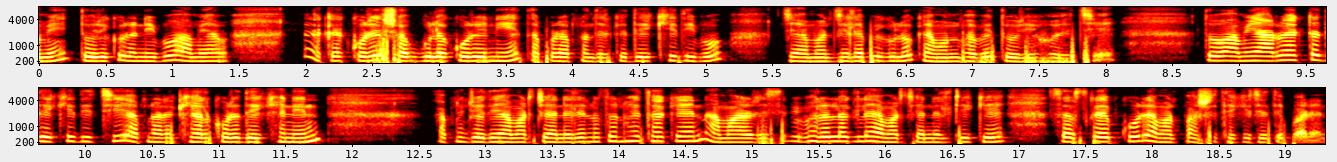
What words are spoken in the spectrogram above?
আমি তৈরি করে নিব। আমি এক এক করে সবগুলো করে নিয়ে তারপর আপনাদেরকে দেখিয়ে দিব যে আমার জিলাপিগুলো কেমনভাবে তৈরি হয়েছে। তো আমি আরও একটা দেখিয়ে দিচ্ছি, আপনারা খেয়াল করে দেখে নিন। আপনি যদি আমার চ্যানেলে নতুন হয়ে থাকেন, আমার রেসিপি ভালো লাগলে আমার চ্যানেলটিকে সাবস্ক্রাইব করে আমার পাশে থেকে যেতে পারেন।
